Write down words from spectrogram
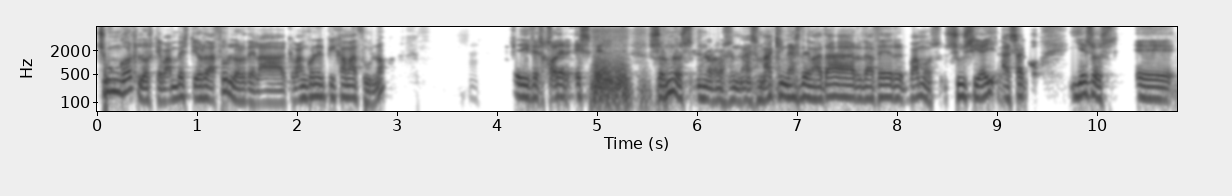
chungos, los que van vestidos de azul, los de la que van con el pijama azul, ¿no? Que dices, joder, es el- son unos, unos- unas máquinas de matar, de hacer, vamos, sushi ahí a saco. Y esos eh,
